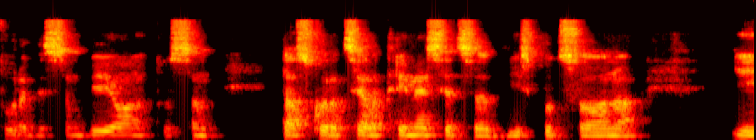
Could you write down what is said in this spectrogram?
tura gde sam bio, ono, tu sam ta skoro cela tri meseca ispucao, ono, i,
